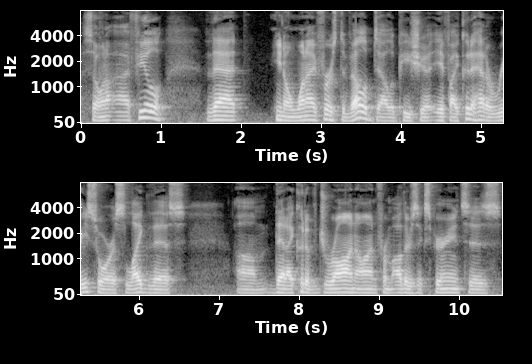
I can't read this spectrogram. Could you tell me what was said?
So, I feel that you know when I first developed alopecia, if I could have had a resource like this um, that I could have drawn on from others' experiences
